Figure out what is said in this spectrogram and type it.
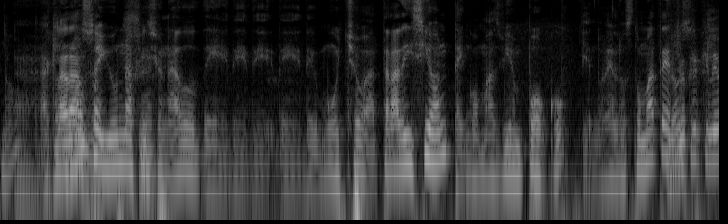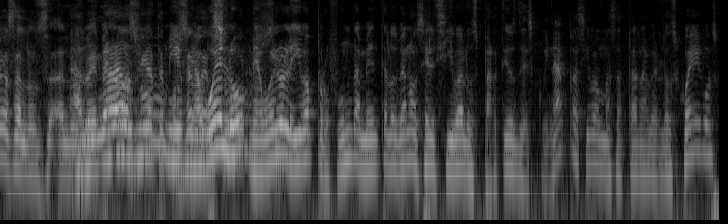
¿no? Ah, aclarando. No soy un Sí. aficionado de, de, de, de, de mucho a tradición, tengo más bien poco, yéndole a los tomateros. Yo creo que le ibas a los, a los a los venados, mi, mi abuelo, sur, mi abuelo sí. le iba profundamente a los venados, él sí iba a los partidos de Escuinapas, iba a Mazatlán a ver los juegos,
